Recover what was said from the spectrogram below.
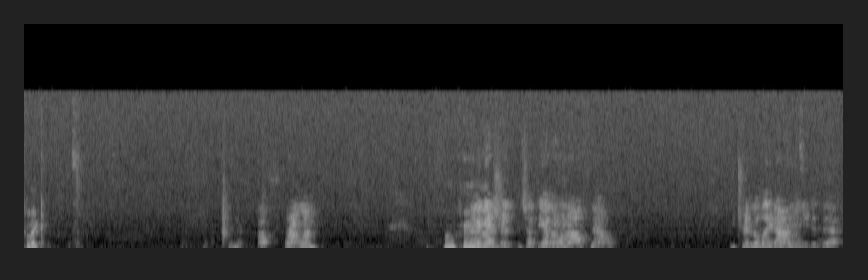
Click. Oh, wrong one. Okay. I guess gotta shut, shut the other one off now. You turned the light on when you did that.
